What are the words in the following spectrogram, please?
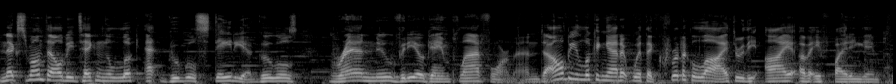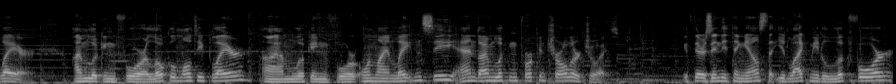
Next month, I'll be taking a look at Google Stadia, Google's brand new video game platform, and I'll be looking at it with a critical eye through the eye of a fighting game player. I'm looking for local multiplayer, I'm looking for online latency, and I'm looking for controller choice. If there's anything else that you'd like me to look for,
